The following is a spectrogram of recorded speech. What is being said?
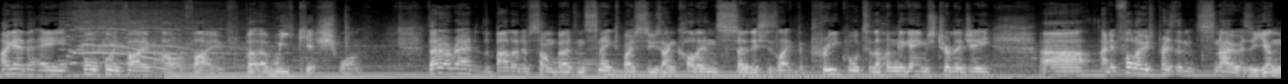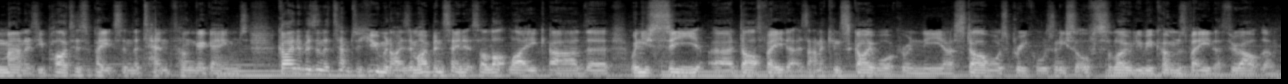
I gave it a 4.5 out of 5, but a weakish one. Then I read The Ballad of Songbirds and Snakes by Suzanne Collins, so this is like the prequel to the Hunger Games trilogy, uh, and it follows President Snow as a young man as he participates in the 10th Hunger Games, kind of as an attempt to humanize him. I've been saying it's a lot like uh, the when you see uh, Darth Vader as Anakin Skywalker in the uh, Star Wars prequels, and he sort of slowly becomes Vader throughout them.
